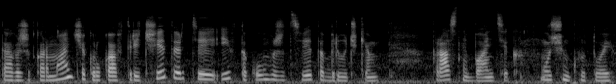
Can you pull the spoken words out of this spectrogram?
Также карманчик, рукав три четверти и в таком же цвета брючки. Красный бантик. Очень крутой.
